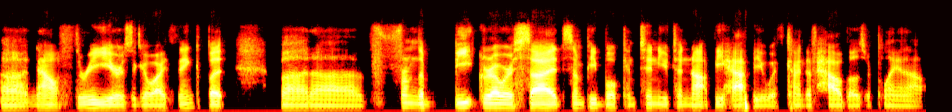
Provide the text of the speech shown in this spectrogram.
uh, now three years ago, I think. But but uh, from the beet grower side, some people continue to not be happy with kind of how those are playing out.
